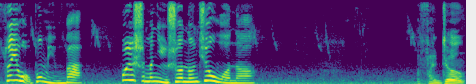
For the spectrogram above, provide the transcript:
所以我不明白，为什么你说能救我呢？反正，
